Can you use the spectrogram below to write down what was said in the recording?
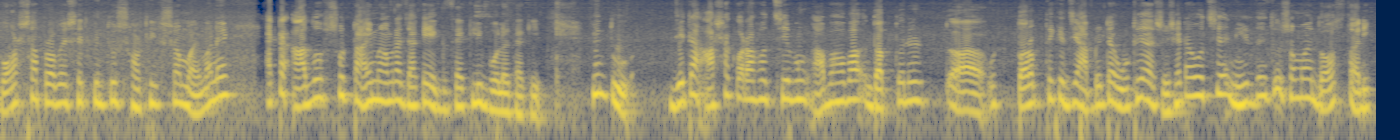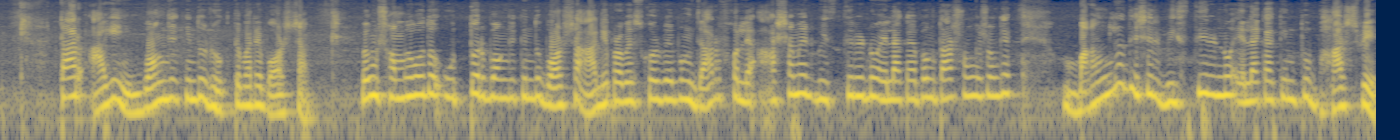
বর্ষা প্রবেশের কিন্তু সঠিক সময় মানে একটা আদর্শ টাইম আমরা যাকে এক্স্যাক্টলি বলে থাকি। কিন্তু যেটা আশা করা হচ্ছে এবং আবহাওয়া দপ্তরের তরফ থেকে যে আপডেটটা উঠে আসে, সেটা হচ্ছে নির্ধারিত সময় দশ তারিখ, তার আগেই বঙ্গে কিন্তু ঢুকতে পারে বর্ষা। এবং সম্ভবত উত্তরবঙ্গে কিন্তু বর্ষা আগে প্রবেশ করবে এবং যার ফলে আসামের বিস্তীর্ণ এলাকা এবং তার সঙ্গে সঙ্গে বাংলাদেশের বিস্তীর্ণ এলাকা কিন্তু ভাসবে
